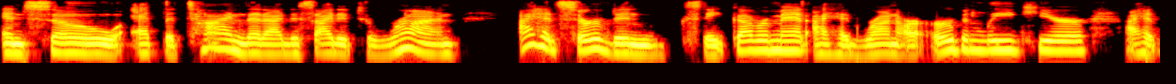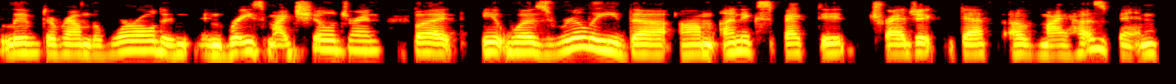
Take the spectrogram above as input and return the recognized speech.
And so at the time that I decided to run, I had served in state government. I had run our urban league here. I had lived around the world and, and raised my children. But it was really the um, unexpected, tragic death of my husband,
